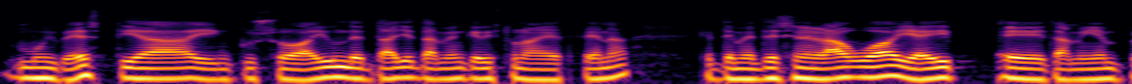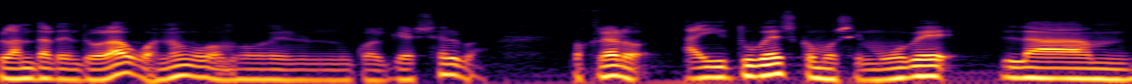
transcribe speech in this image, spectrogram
muy bestia, e incluso hay un detalle también que he visto una escena que te metes en el agua y hay eh, también plantas dentro del agua, ¿no? Como en cualquier selva. Pues claro, ahí tú ves cómo se mueve la,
